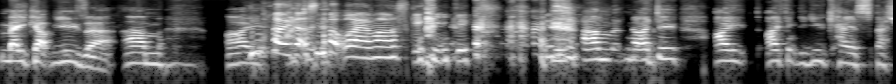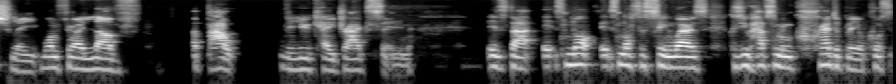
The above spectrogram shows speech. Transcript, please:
makeup user. Um, I No, that's don't- why I'm asking you. um, no, I do. I I think the UK, especially, one thing I love about the UK drag scene is that it's not it's not a scene. Whereas because you have some incredibly, of course,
